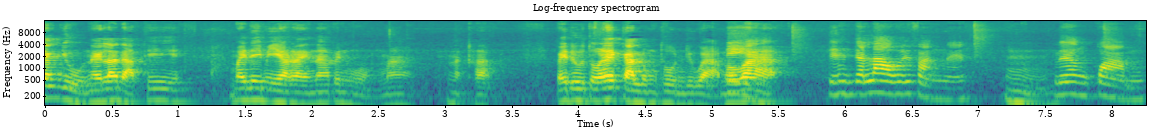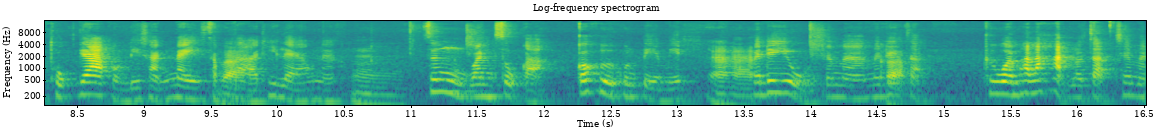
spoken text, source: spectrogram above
ยังอยู่ในระดับที่ ไม่ได้มีอะไรน่าเป็นห่วงมากนะครับ ไปดูตัวเลขการลงทุนดีกว่า เพราะว่าเดี๋ยวฉันจะเล่าให้ฟังนะอืมเรื่องความทุกข์ยากของดิฉันในสัปดาห์ที่แล้วนะอืมซึ่งวันศุกร์อะ ก็คือคุณเปียมิตรอ่าฮะไม่ได้อยู่ใช่ไหมไม่ได้ครับจัด คือวันพฤหัสเราจัดใช่ไหม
